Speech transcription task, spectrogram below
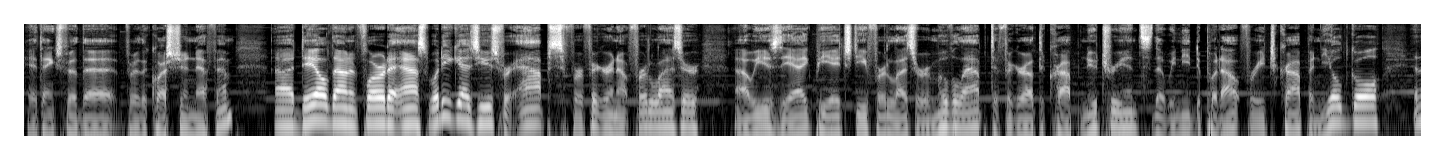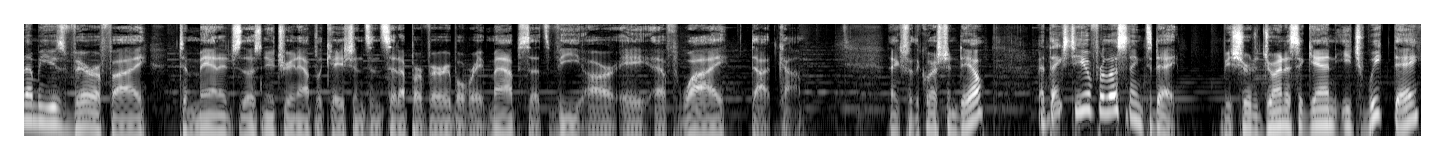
Hey, thanks for the for the question, FM. Uh, Dale down in Florida asked, "What do you guys use for apps for figuring out fertilizer?" Uh, we use the Ag PhD fertilizer removal app to figure out the crop nutrients that we need to put out for each crop and yield goal, and then we use Verify to manage those nutrient applications and set up our variable rate maps. That's V R A F Y dot com. Thanks for the question, Dale, and thanks to you for listening today. Be sure to join us again each weekday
